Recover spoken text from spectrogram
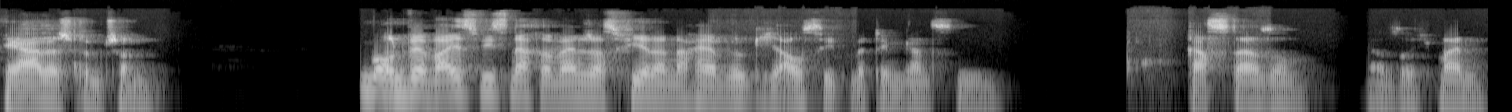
Ja, das stimmt schon. Und wer weiß, wie es nach Avengers 4 dann nachher wirklich aussieht mit dem ganzen Raster. So. Also ich meine,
